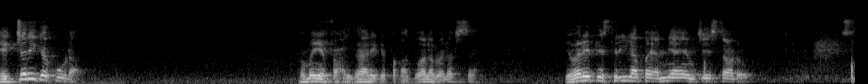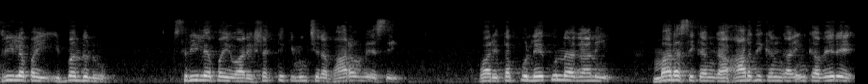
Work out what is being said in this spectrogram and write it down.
హెచ్చరిక కూడా. ఉమయ్య ఫల్దారిక ఫకత్ వలమ నఫ్స ఎవరైతే స్త్రీలపై అన్యాయం చేస్తాడో స్త్రీలపై ఇబ్బందులు స్త్రీలపై వారి శక్తికి మించిన భారం వేసి వారి తప్పు లేకున్నా కానీ మానసికంగా ఆర్థికంగా ఇంకా వేరే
